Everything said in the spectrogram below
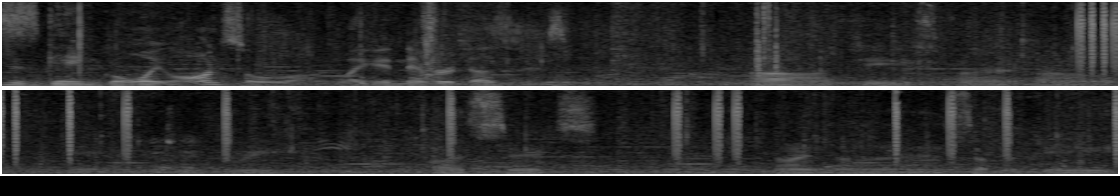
is this game going on so long? Like, it never does this. Oh, jeez. Alright, um, 2, 3, 5, 6, 9, 9, 7, 8,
